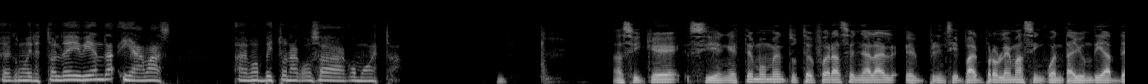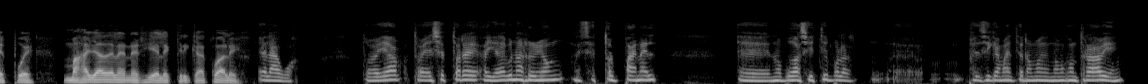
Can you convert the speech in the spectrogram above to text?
eh, como director de vivienda y jamás hemos visto una cosa como esta. Así que si en este momento usted fuera a señalar el principal problema 51 días después, más allá de la energía eléctrica, ¿cuál es? El agua. Todavía, todavía el sector, ayer había una reunión en el sector panel, eh, no pude asistir por las, eh, físicamente no me, no me encontraba bien,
